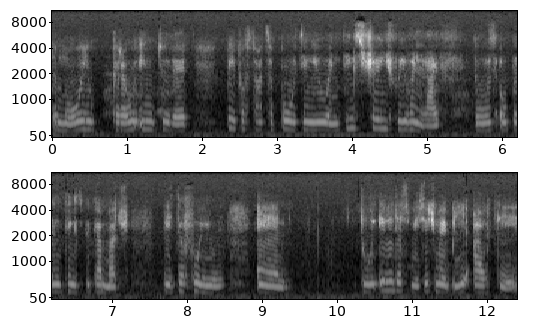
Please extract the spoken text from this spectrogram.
the more you grow into that, people start supporting you, and things change for you in life. Doors open, things become much better for you, and to whoever this message may be out there,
